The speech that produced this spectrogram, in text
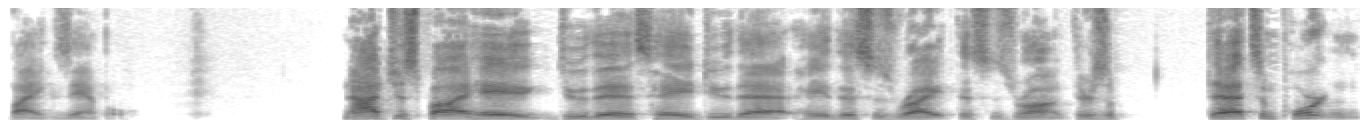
By example. Not just by, hey, do this, hey, do that, hey, this is right, this is wrong. There's a that's important.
